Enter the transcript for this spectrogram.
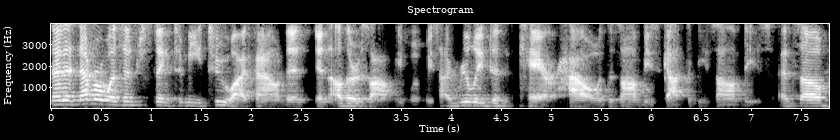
Then it never was interesting to me too. I found in in other zombie movies, I really didn't care how the zombies got to be zombies, and so.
